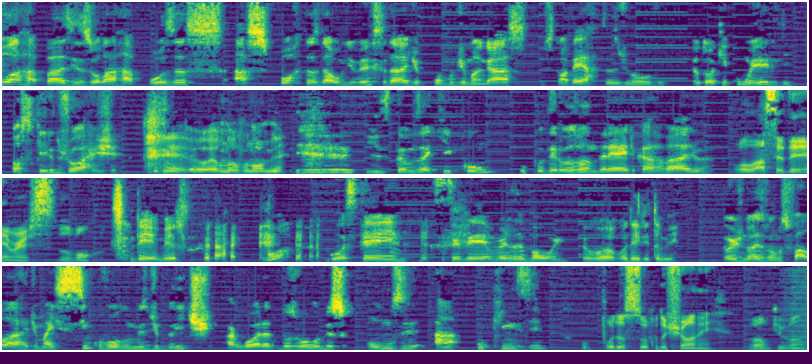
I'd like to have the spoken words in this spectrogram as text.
Olá, rapazes, olá, raposas. As portas da Universidade Cubo de Mangás estão abertas de novo. Eu tô aqui com ele, nosso querido Jorge. é, é o novo nome, né? e estamos aqui com o poderoso André de Carvalho. Olá, CDMers, tudo bom? CDMers. Ó, gostei, hein? CDMers é bom, hein? Eu vou, vou aderir também. Hoje nós vamos falar de mais cinco volumes de Bleach, agora dos volumes 11 a o 15. O puro suco do shonen. Vamos que vamos.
